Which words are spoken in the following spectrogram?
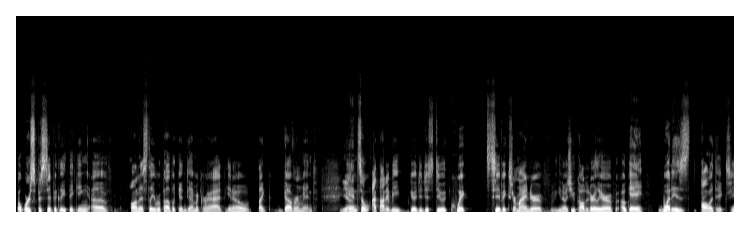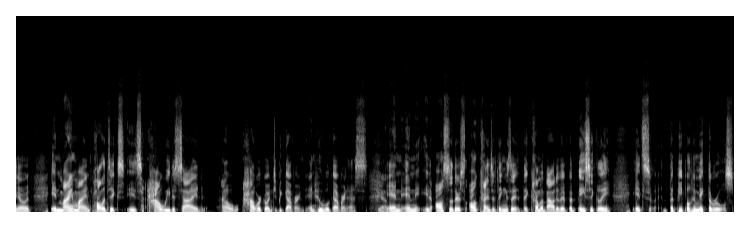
But we're specifically thinking of honestly Republican, Democrat, you know, like government. Yeah. And so I thought it'd be good to just do a quick civics reminder of, you know, as you called it earlier, of okay, what is politics? You know, in my mind, politics is how we decide uh, how we're going to be governed and who will govern us. Yeah. And and it also there's all kinds of things that, that come about of it, but basically it's the people who make the rules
